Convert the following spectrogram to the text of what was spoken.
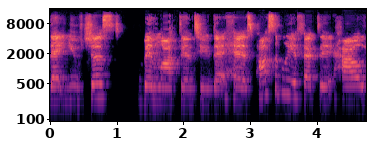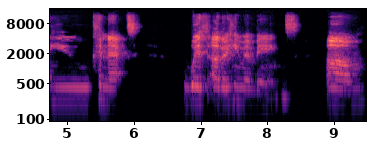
that you've just been locked into that has possibly affected how you connect with other human beings. Um,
